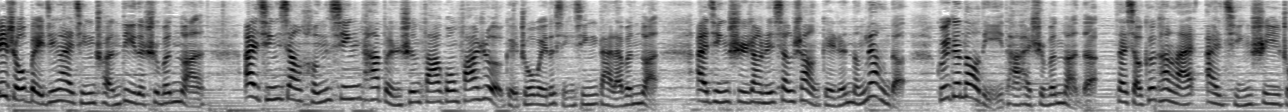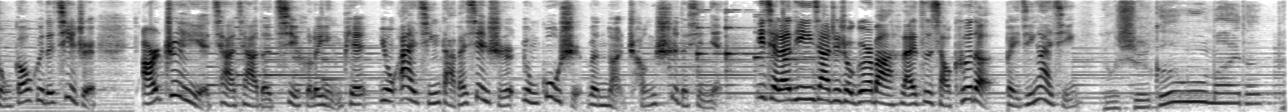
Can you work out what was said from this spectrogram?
这首《北京爱情》传递的是温暖，爱情像恒星，它本身发光发热，给周围的行星带来温暖。爱情是让人向上、给人能量的，归根到底，它还是温暖的。在小柯看来，爱情是一种高贵的气质，而这也恰恰的契合了影片用爱情打败现实，用故事温暖城市的信念。一起来听一下这首歌吧，来自小柯的《北京爱情》。又是个雾霾的北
